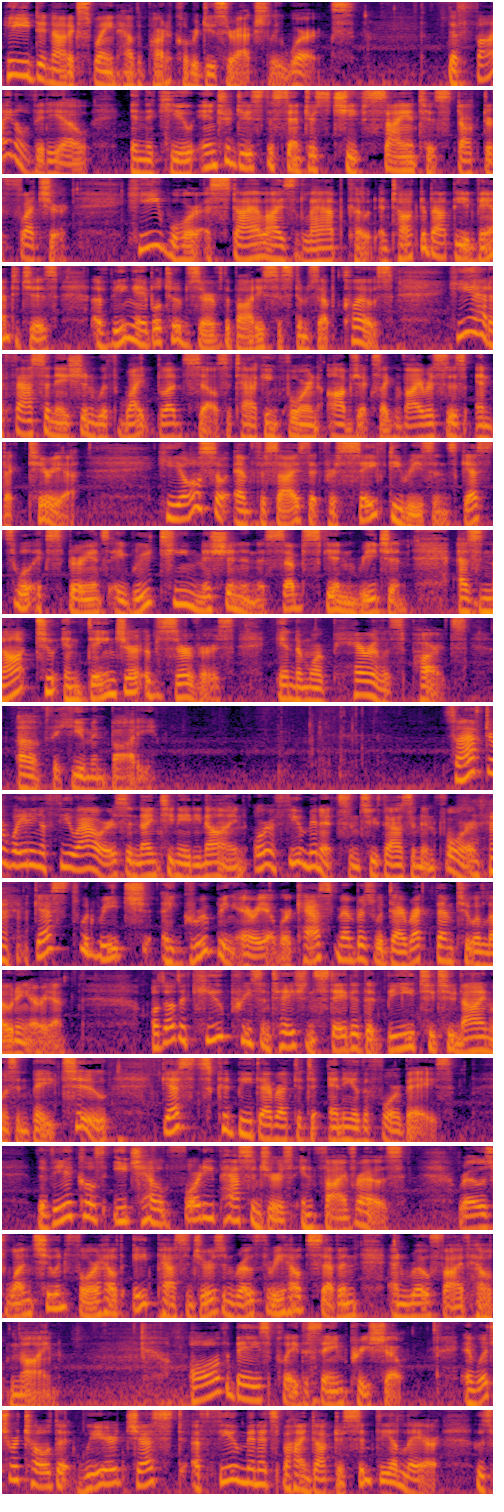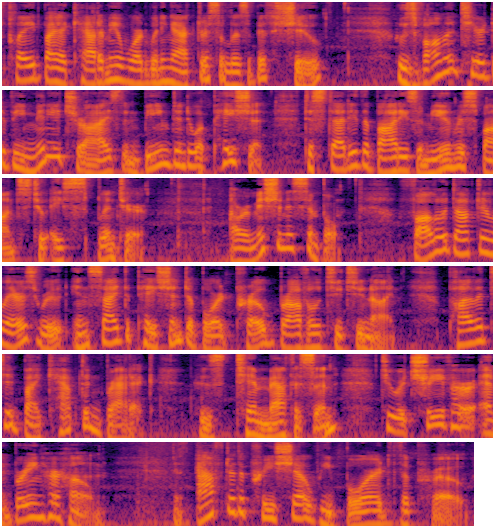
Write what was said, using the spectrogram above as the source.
He did not explain how the particle reducer actually works. The final video in the queue introduced the center's chief scientist, Dr. Fletcher. He wore a stylized lab coat and talked about the advantages of being able to observe the body systems up close. He had a fascination with white blood cells attacking foreign objects like viruses and bacteria. He also emphasized that for safety reasons, guests will experience a routine mission in the subskin region as not to endanger observers in the more perilous parts of the human body. So, after waiting a few hours in 1989 or a few minutes in 2004, guests would reach a grouping area where cast members would direct them to a loading area. Although the queue presentation stated that B229 was in Bay 2, guests could be directed to any of the four bays. The vehicles each held 40 passengers in five rows. Rows 1, 2, and 4 held 8 passengers, and row 3 held 7, and row 5 held 9. All the bays played the same pre show in which we're told that we're just a few minutes behind Dr. Cynthia Lair, who's played by Academy Award winning actress Elizabeth Shue, who's volunteered to be miniaturized and beamed into a patient to study the body's immune response to a splinter. Our mission is simple. Follow Dr. Lair's route inside the patient aboard Probe Bravo 229, piloted by Captain Braddock, who's Tim Matheson, to retrieve her and bring her home. And after the pre show, we board the probe.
